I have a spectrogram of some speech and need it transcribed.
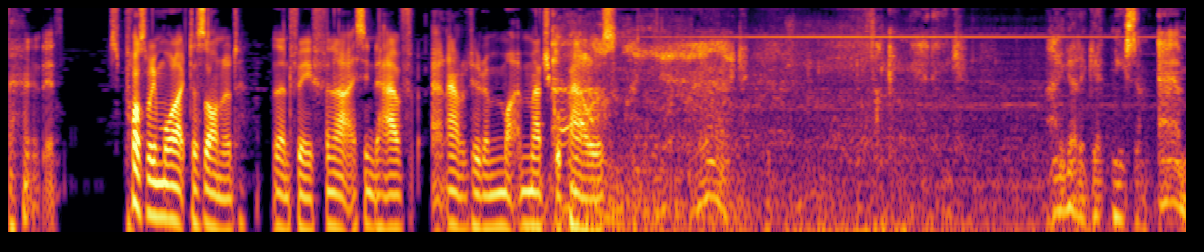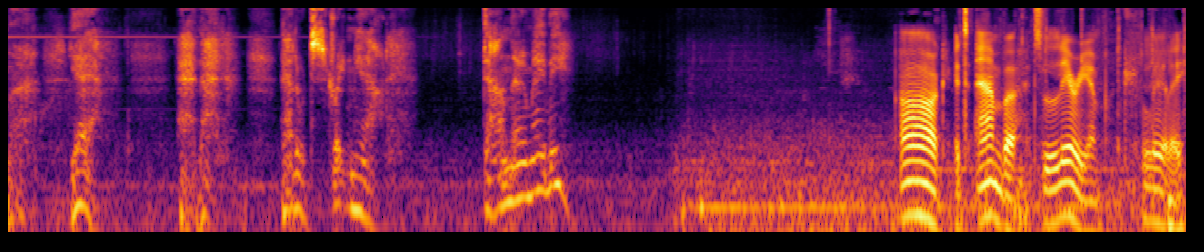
it's possibly more like Dishonored than Thief, and I seem to have an amplitude of ma magical powers. Head. Fucking headache. I gotta get me some amber. Yeah. Ah, That, that would straighten me out. Down there, maybe? Oh, it's amber. It's lyrium, clearly.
